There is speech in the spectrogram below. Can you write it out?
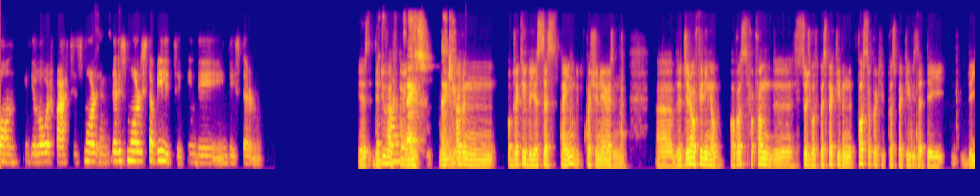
bone in the lower part. It's more yes. there is more stability in the in the sternum. Yes, they do have pain. Thanks. Thank you. Haven't objectively assessed pain with questionnaires and uh, the general feeling of, of us from the surgical perspective and the post-operative perspective is that they they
